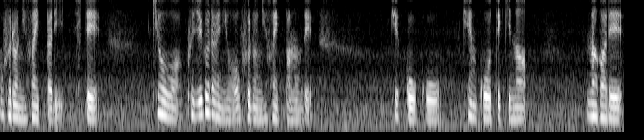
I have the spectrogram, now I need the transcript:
お風呂に入ったりして今日は9時ぐらいにはお風呂に入ったので結構こう健康的な流れ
